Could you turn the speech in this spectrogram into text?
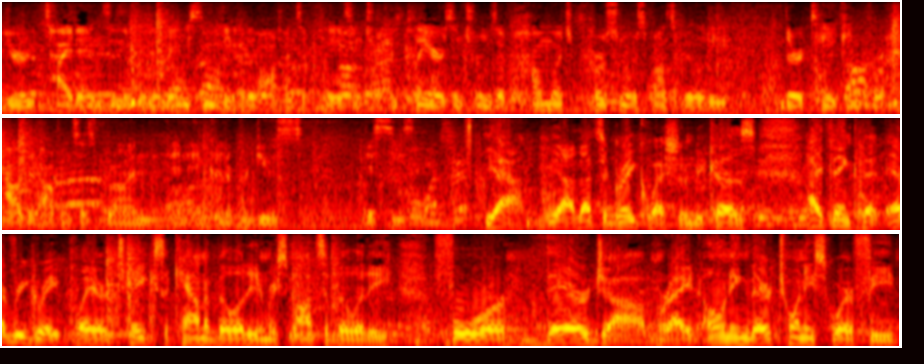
your tight ends in the room, maybe some of the other offensive players in, ter- players in terms of how much personal responsibility they're taking for how the offense has run and, and kind of produced this season? Yeah, yeah, that's a great question because I think that every great player takes accountability and responsibility for their job, right? Owning their 20 square feet,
